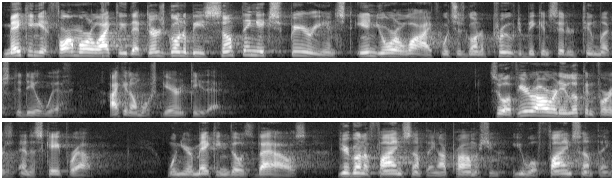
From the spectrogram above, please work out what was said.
Making it far more likely that there's going to be something experienced in your life which is going to prove to be considered too much to deal with. I can almost guarantee that. So if you're already looking for an escape route when you're making those vows, you're going to find something, I promise you. You will find something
